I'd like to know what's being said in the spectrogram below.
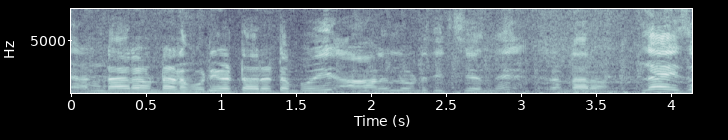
രണ്ടാം റൗണ്ടാണ് മുടി വെട്ടോരട്ടം പോയി ആളുള്ളതുകൊണ്ട് തിരിച്ചു വന്ന് രണ്ടാം റൗണ്ട് അല്ലേ ഇസ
